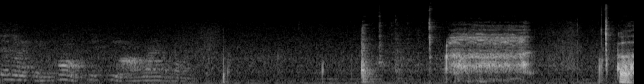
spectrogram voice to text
จะมาถึงห้องที่ขี่มากเลย เออ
